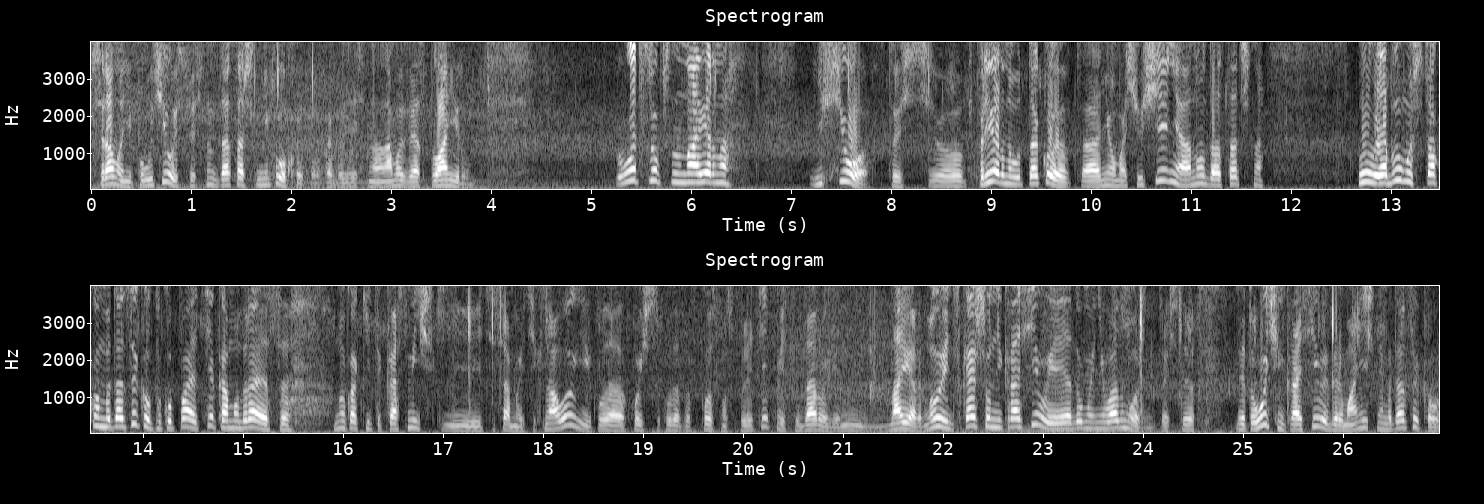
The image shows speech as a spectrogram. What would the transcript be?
все равно не получилось, то есть, ну, достаточно неплохо это, как бы здесь, на, на мой взгляд, спланировано. Вот, собственно, наверное, и все. То есть, э, примерно вот такое вот о нем ощущение, оно достаточно... Ну, я думаю, что такой мотоцикл покупают те, кому нравятся, ну, какие-то космические эти самые технологии, куда хочется куда-то в космос полететь вместо дороги, ну, наверное. Ну, и сказать, что он некрасивый, я думаю, невозможно. То есть, э, это очень красивый, гармоничный мотоцикл.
